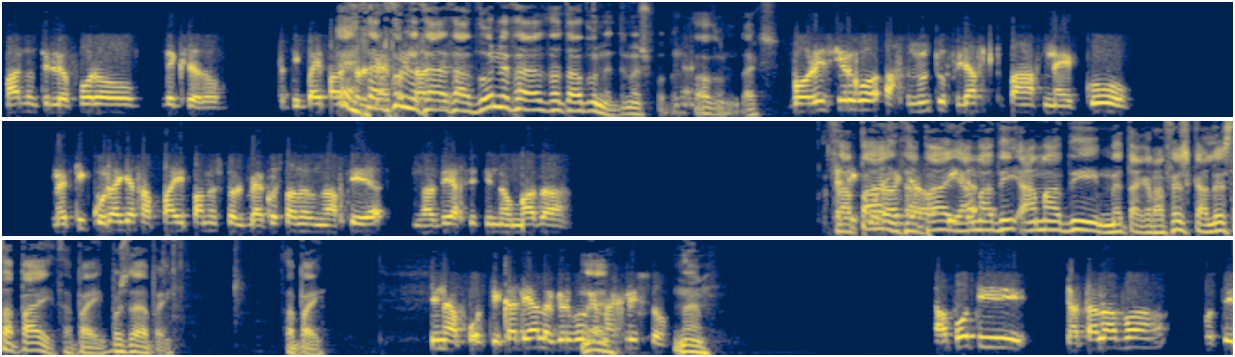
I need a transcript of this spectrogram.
Μάλλον τηλεφόρο, δεν ξέρω. Θα την πάει πάνω ε, θα έρθουν, θα, θα δούνε, θα, θα τα δούνε. Τι να σου πω. Ναι. Θα δουν, εντάξει. Μπορείς, Γιώργο, αυτού του φιλάθλου του Παναθηναϊκού με τι κουράγια θα πάει πάνω στο Ολυμπιακό στάδιο να, να δει αυτή την ομάδα; Θα πάει, θα πάει. Άμα δει, άμα δει μεταγραφές καλές, θα πάει. Θα πάει. Πώς δεν θα πάει; Θα πάει. Τι να πω, και κάτι άλλο, Γιώργο, για ναι. να κλείσω. Ναι. Από ό,τι κατάλαβα ότι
